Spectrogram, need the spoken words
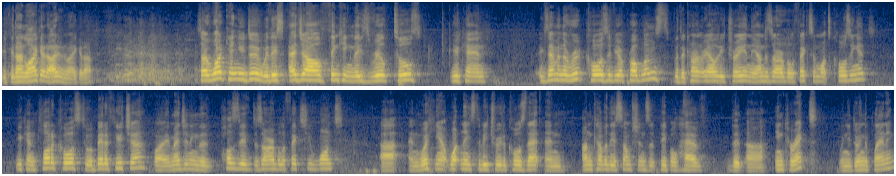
if you don't like it, I didn't make it up. So, what can you do with this agile thinking, these real tools? You can examine the root cause of your problems with the current reality tree and the undesirable effects and what's causing it. You can plot a course to a better future by imagining the positive, desirable effects you want uh, and working out what needs to be true to cause that and uncover the assumptions that people have that are incorrect when you're doing the planning.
